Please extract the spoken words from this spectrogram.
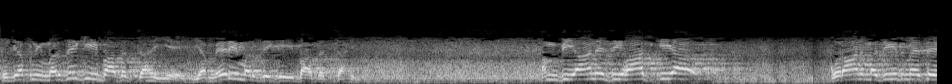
تجھے اپنی مرضی کی عبادت چاہیے یا میری مرضی کی عبادت چاہیے؟ انبیاء نے جہاد کیا۔ قرآن مجید میں سے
